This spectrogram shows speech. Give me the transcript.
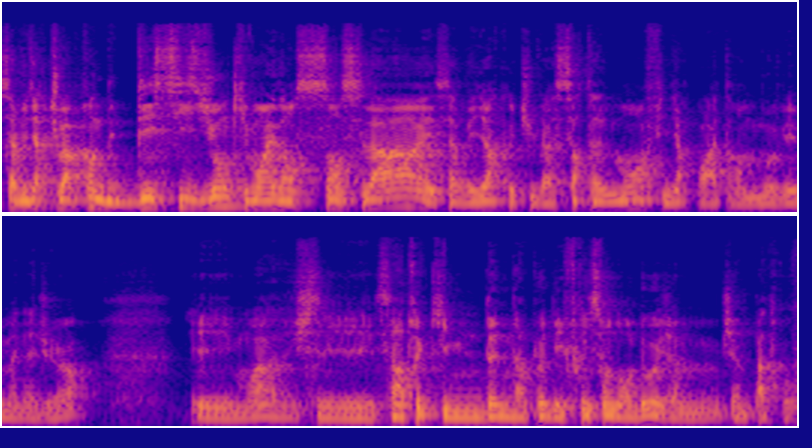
ça veut dire que tu vas prendre des décisions qui vont aller dans ce sens-là, et ça veut dire que tu vas certainement finir par être un mauvais manager. Et moi, c'est un truc qui me donne un peu des frissons dans le dos et j'aime pas trop.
